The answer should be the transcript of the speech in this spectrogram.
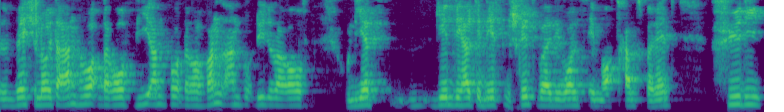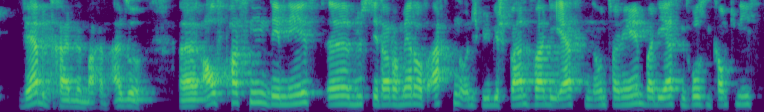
welche Leute antworten darauf, wie antworten darauf, wann antworten die darauf. Und jetzt gehen sie halt den nächsten Schritt, weil die wollen es eben auch transparent transparent für die Werbetreibenden machen. Also äh, aufpassen, demnächst äh, müsst ihr da noch mehr darauf achten und ich bin gespannt, wann die ersten Unternehmen, wann die ersten großen Companies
